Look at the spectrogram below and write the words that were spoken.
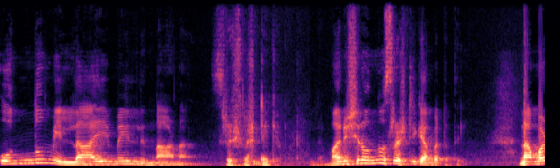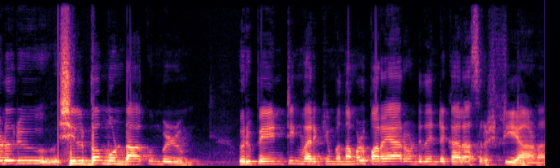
ഒന്നും ഇല്ലായ്മയിൽ നിന്നാണ് സൃഷ്ടിക്കപ്പെടുന്നത്. സൃഷ്ടിക്കപ്പെടും മനുഷ്യനൊന്നും സൃഷ്ടിക്കാൻ പറ്റത്തില്ല. നമ്മളൊരു ശില്പം ഉണ്ടാക്കുമ്പോഴും ഒരു പെയിന്റിങ് വരയ്ക്കുമ്പോൾ നമ്മൾ പറയാറുണ്ട് ഇതെന്റെ കലാസൃഷ്ടിയാണ്.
